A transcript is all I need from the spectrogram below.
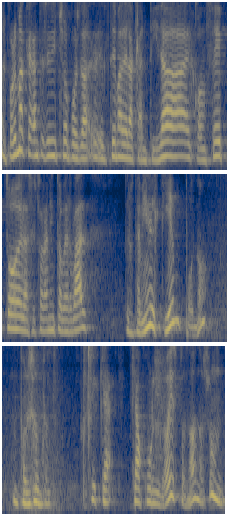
el problema que antes he dicho, pues el tema de la cantidad, el concepto, el asesoramiento verbal, pero también el tiempo, ¿no? Por eso, ¿qué, ha, ocurrido esto, no? No son,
